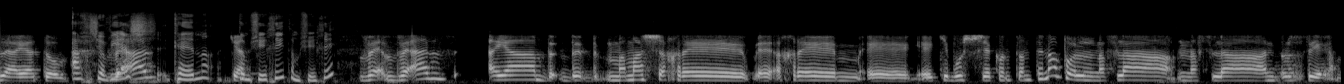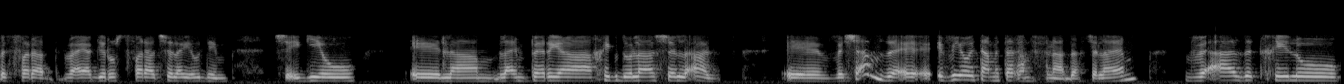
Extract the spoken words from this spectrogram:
זה היה טוב. עכשיו ואז- יש, כן, כן. תמשיכי, תמשיכי. ו... ואז היה ב... ב... ב- ממש אחרי, אחרי אה, אה, כיבוש קונסטנטינופול, נפלה, נפלה אנדלוסיה בספרד, והיה גירוש ספרד של היהודים, שהגיעו אה, ל- לאימפריה הכי גדולה של אז. אה, ושם זה, אה, הביאו איתם את האמפנדה שלהם, ואז התחילו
